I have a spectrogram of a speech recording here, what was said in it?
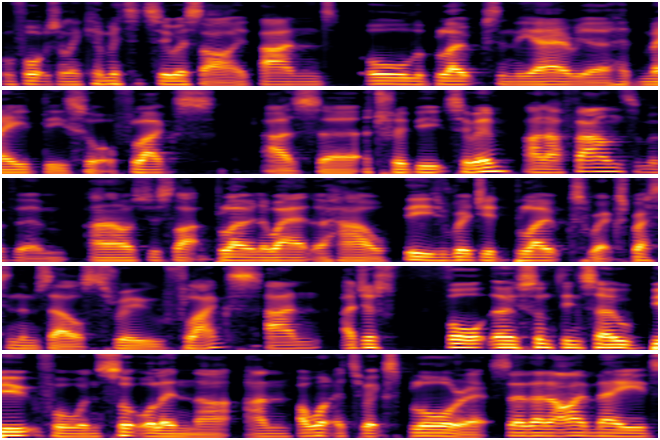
unfortunately committed suicide and all the blokes in the area had made these sort of flags as uh, a tribute to him. And i found some of them and i was just like blown away at how these rigid blokes were expressing themselves through flags. And i just thought there was something so beautiful and subtle in that and I wanted to explore it. So then I made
